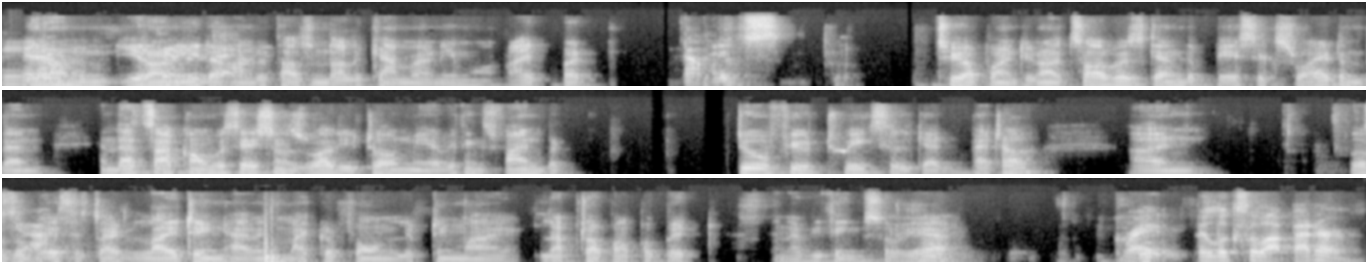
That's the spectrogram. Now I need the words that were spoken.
you, You know? don't you don't the end of need a hundred thousand dollar camera anymore, right? But No. it's to your point, you know, it's always getting the basics right. And then and that's our conversation as well. You told me everything's fine, but do a few tweaks, it'll get better. And those are Yeah. basics, right? Lighting, having a microphone, lifting my laptop up a bit and everything. So yeah. right it looks a lot better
